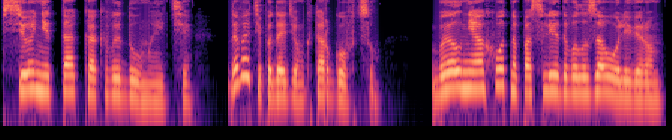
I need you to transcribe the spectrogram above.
«Все не так, как вы думаете. Давайте подойдем к торговцу». Белл неохотно последовала за Оливером.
